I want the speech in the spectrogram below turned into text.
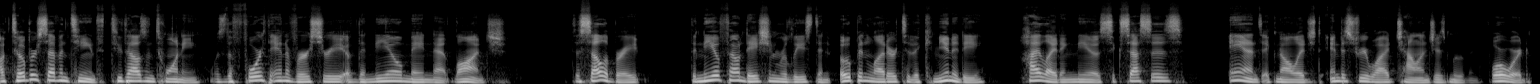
October 17th, 2020 was the fourth anniversary of the Neo mainnet launch. To celebrate, the Neo Foundation released an open letter to the community highlighting Neo's successes and acknowledged industry wide challenges moving forward.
